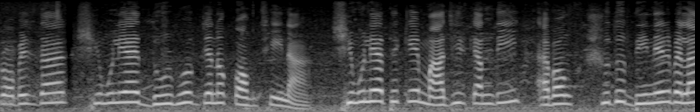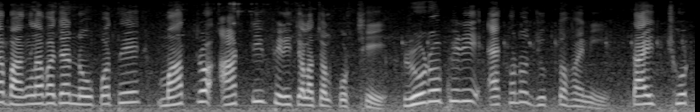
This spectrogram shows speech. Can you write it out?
প্রবেশদ্বার শিমুলিয়ায় দুর্ভোগ যেন কমছেই না। শিমুলিয়া থেকে মাঝির কান্দি এবং শুধু দিনের বেলা বাংলা বাজার নৌপথে মাত্র আটটি ফেরি চলাচল করছে। রোরো ফেরি এখনও যুক্ত হয়নি। তাই ছোট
